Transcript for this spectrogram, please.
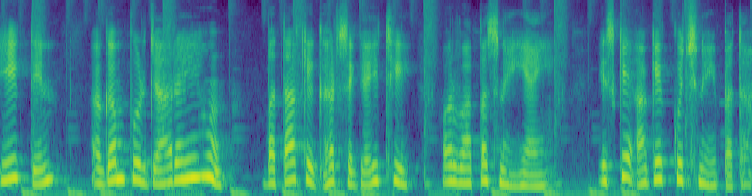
एक दिन अगमपुर जा रही हूँ, बता के घर से गई थी और वापस नहीं आई। इसके आगे कुछ नहीं पता।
